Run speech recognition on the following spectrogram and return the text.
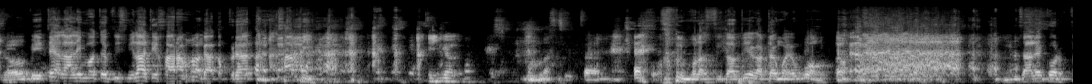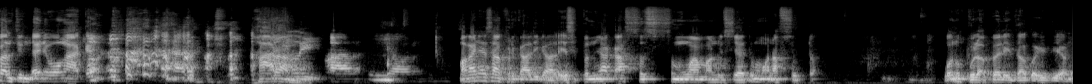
Lo pitik lali mau bismillah di haram enggak keberatan sapi. Bingung. 16 juta. 16 juta piye kadang mau wong. Misalnya korban cinta ini wong akeh haram. Makanya saya berkali-kali sebenarnya kasus semua manusia itu mau nafsu tok. Wono bolak-balik takut itu yang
